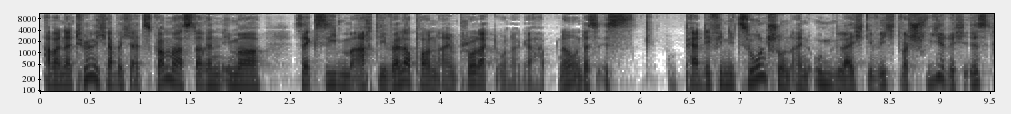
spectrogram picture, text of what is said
aber natürlich habe ich als Scrum Masterin immer sechs, sieben, acht Developer und einen Product Owner gehabt. Ne? Und das ist per Definition schon ein Ungleichgewicht, was schwierig ist,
